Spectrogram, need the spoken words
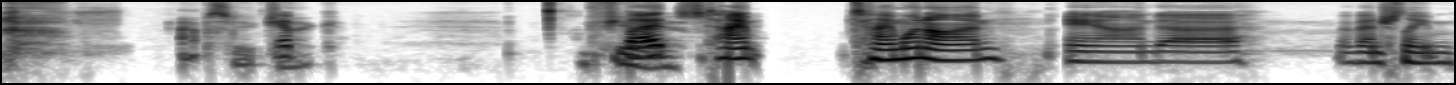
Absolute Yep. joke. I'm but time time went on and uh, eventually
